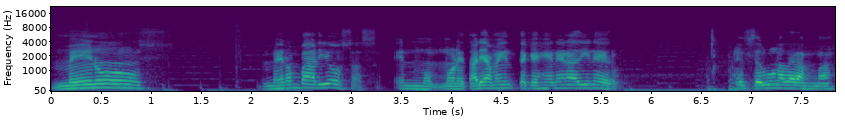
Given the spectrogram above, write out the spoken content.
menos menos valiosas en mo- monetariamente que genera dinero es ser una de las más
